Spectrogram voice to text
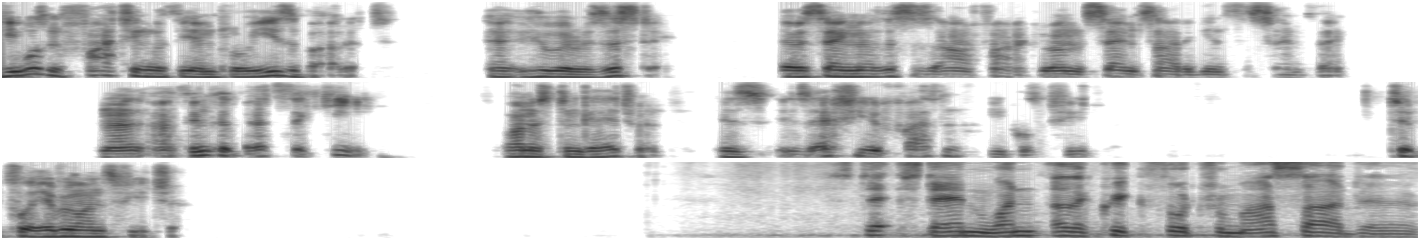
he wasn't fighting with the employees about it uh, who were resisting. They were saying, no, this is our fight. We're on the same side against the same thing. And I, I think that that's the key. Honest engagement is, is actually fighting for people's future, to, for everyone's future. Stan, one other quick thought from our side, uh,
